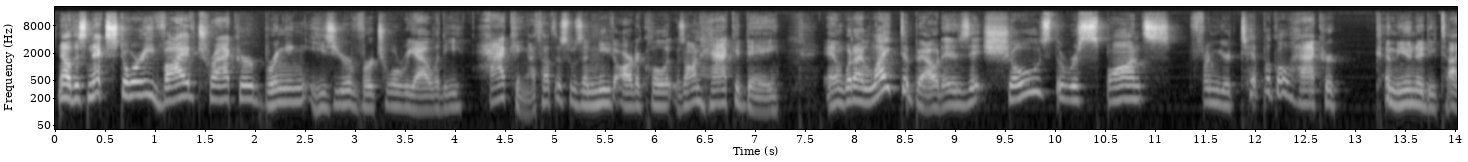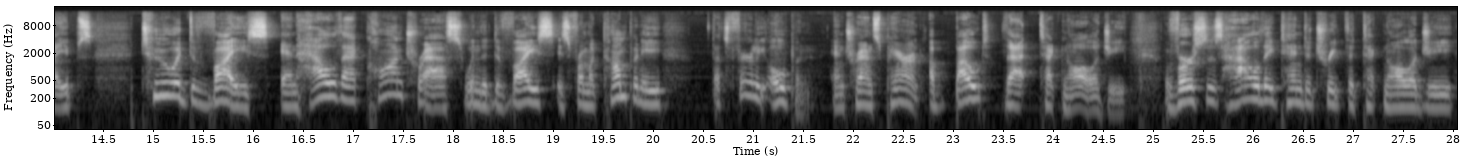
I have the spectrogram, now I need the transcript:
Now, this next story Vive Tracker bringing easier virtual reality hacking. I thought this was a neat article. It was on Hackaday. And what I liked about it is it shows the response from your typical hacker community types to a device and how that contrasts when the device is from a company that's fairly open and transparent about that technology versus how they tend to treat the technology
